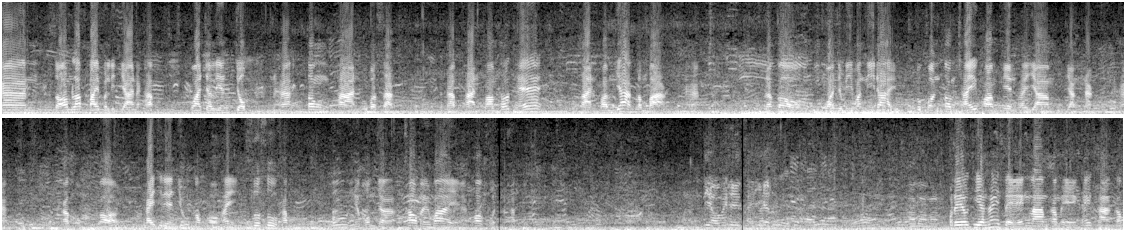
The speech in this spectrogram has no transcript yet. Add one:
งานซ้อมรับใบปริญญานะครับ กว่าจะเรียนจบนะฮะต้องผ่านอุปสรรคนะครับผ่านความท้อแท้ ผ่านความยากลำบากนะฮะแล้วก็กว่าจะมีวันนี้ได้ ทุกคนต้องใช้ความเพียรพยายามอย่างหนักนะฮะครับผมก็ใครที่เรียนอยู่ก็ขอให้สู้ๆครับเดี๋ยวผมจะเข้าไปไหว้พ่อขุนนะครับ เดียวไม่ได้เทียนเปลวเทียนให้แสงรามคำแหงให้ทางครับ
